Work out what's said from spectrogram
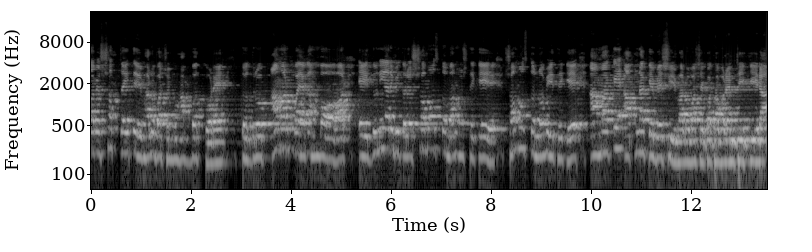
ভাবে সবচাইতে ভালোবাসে, মোহাব্বত করে তদ্রুপ আমার পয়গম্বর। এই দুনিয়ার ভিতরে সমস্ত মানুষ থেকে, সমস্ত নবী থেকে আমাকে আপনাকে বেশি ভালোবাসে, কথা বলেন ঠিক কি না?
